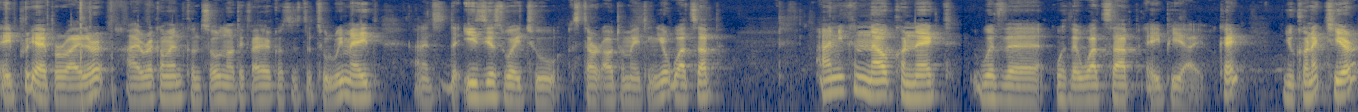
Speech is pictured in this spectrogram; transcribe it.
API provider. I recommend Console Notifier because it's the tool we made and it's the easiest way to start automating your WhatsApp. And you can now connect with the with the WhatsApp API. Okay, you connect here.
